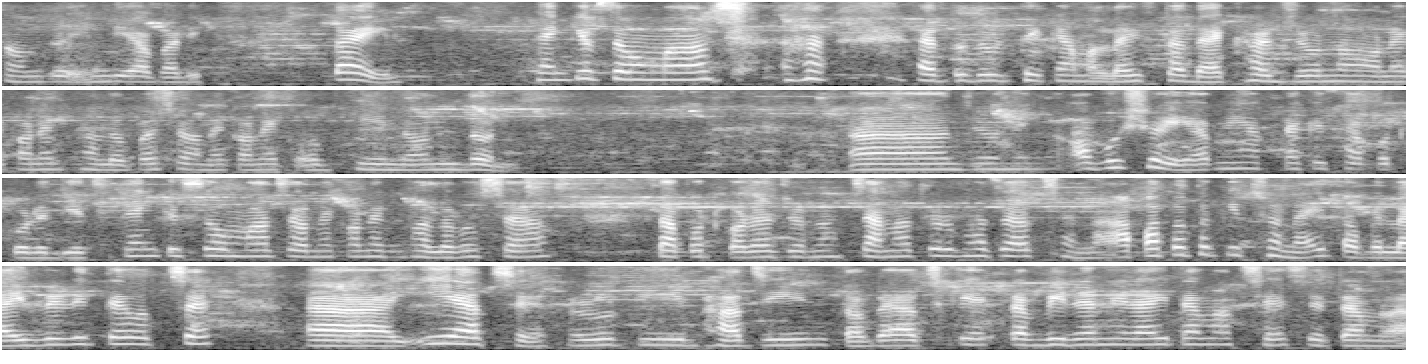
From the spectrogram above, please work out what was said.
সঞ্জয় ইন্ডিয়া বাড়ি। তাই থ্যাংক ইউ সো মাচ এত দূর থেকে আমার লাইফটা দেখার জন্য অনেক অনেক ভালোবাসা, অনেক অনেক অভিনন্দন। অবশ্যই আমি আপনাকে সাপোর্ট করে দিয়েছি। থ্যাংক ইউ সো মাচ অনেক অনেক ভালোবাসা সাপোর্ট করার জন্য। চানাচুর ভাজা আছে না? আপাতত কিছু নাই, তবে লাইব্রেরিতে হচ্ছে ইয়ে আছে, রুটি, ভাজি, তবে আজকে একটা বিরিয়ানির আইটেম আছে, সেটা আমরা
